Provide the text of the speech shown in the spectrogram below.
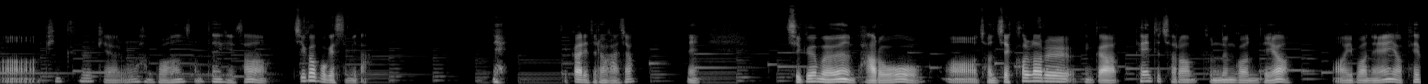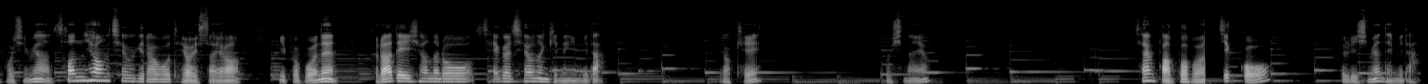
어, 핑크 계열로 한번 선택해서 찍어 보겠습니다. 네, 색깔이 들어가죠? 네, 지금은 바로 어, 전체 컬러를 그러니까 페인트처럼 붓는 건데요. 어, 이번에 옆에 보시면 선형 채우기라고 되어 있어요. 이 부분은 그라데이션으로 색을 채우는 기능입니다. 이렇게 보시나요? 사용 방법은 찍고 늘리시면 됩니다.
